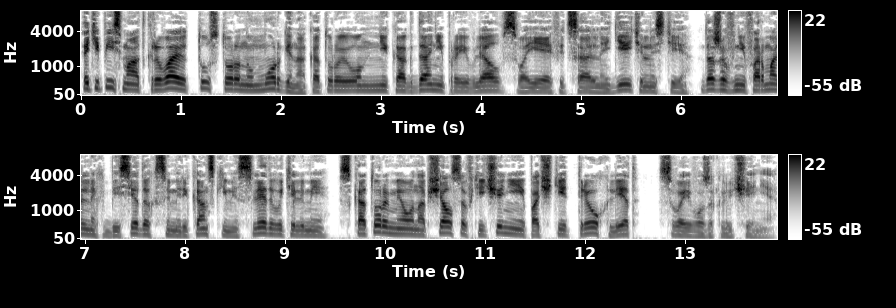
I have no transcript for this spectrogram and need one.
Эти письма открывают ту сторону Моргена, которую он никогда не проявлял в своей официальной деятельности, даже в неформальных беседах с американскими следователями, с которыми он общался в течение почти трех лет своего заключения.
